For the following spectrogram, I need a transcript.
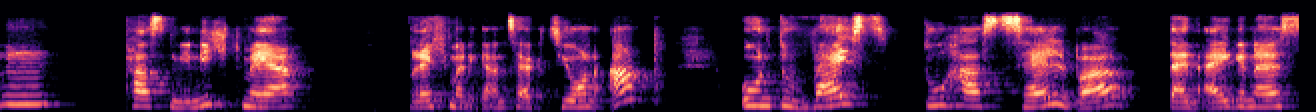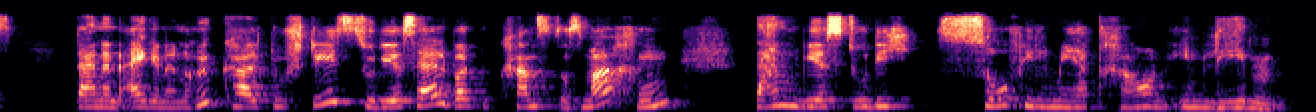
hm, passt mir nicht mehr, brech mal die ganze Aktion ab. Und du weißt, du hast selber dein eigenes, deinen eigenen Rückhalt, du stehst zu dir selber, du kannst das machen, dann wirst du dich so viel mehr trauen im Leben.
